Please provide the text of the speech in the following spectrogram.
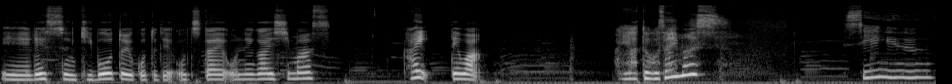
えー、レッスン希望ということでお伝えお願いします。はい、では、ありがとうございます。See you!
